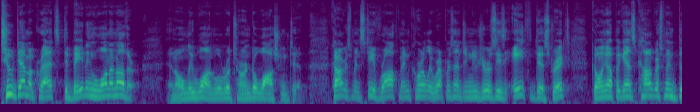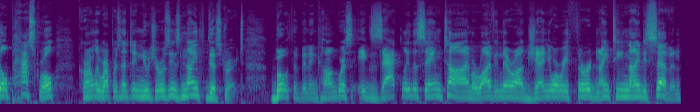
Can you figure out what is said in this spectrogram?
two Democrats debating one another, and only one will return to Washington. Congressman Steve Rothman, currently representing New Jersey's 8th District, going up against Congressman Bill Pascrell, currently representing New Jersey's 9th District. Both have been in Congress exactly the same time, arriving there on January 3, 1997,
